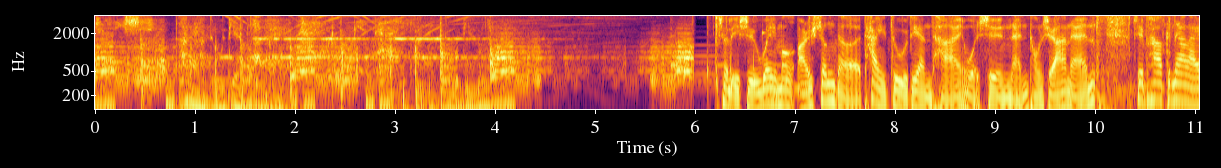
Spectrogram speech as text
这里是态度电台，这里是为梦而生的态度电台，我是男同学阿南。这趴要跟大家来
